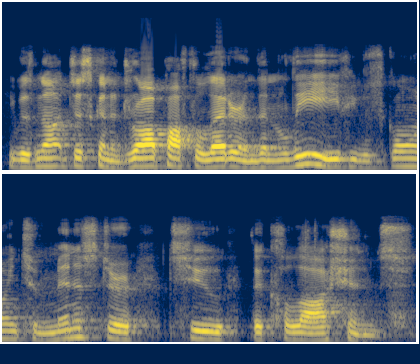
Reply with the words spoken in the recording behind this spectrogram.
He was not just going to drop off the letter and then leave. He was going to minister to the Colossians.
